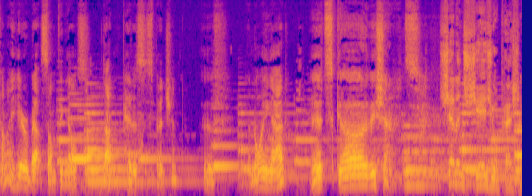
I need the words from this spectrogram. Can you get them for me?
can't I hear about something else? That and suspension? Ugh, annoying ad? It's gotta be Shannon's. Shannon shares your passion.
